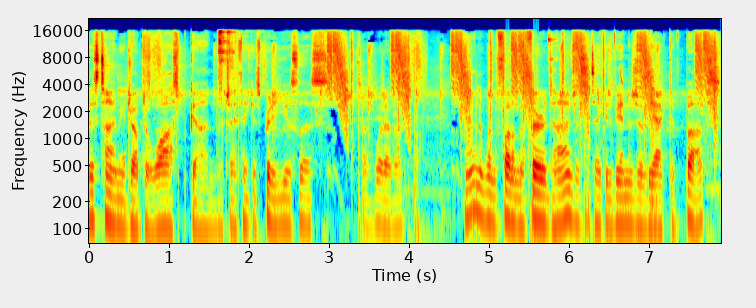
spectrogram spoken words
This time he dropped a wasp gun, which I think is pretty useless, so whatever. And I went and fought him the third time just to take advantage of the active buffs.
